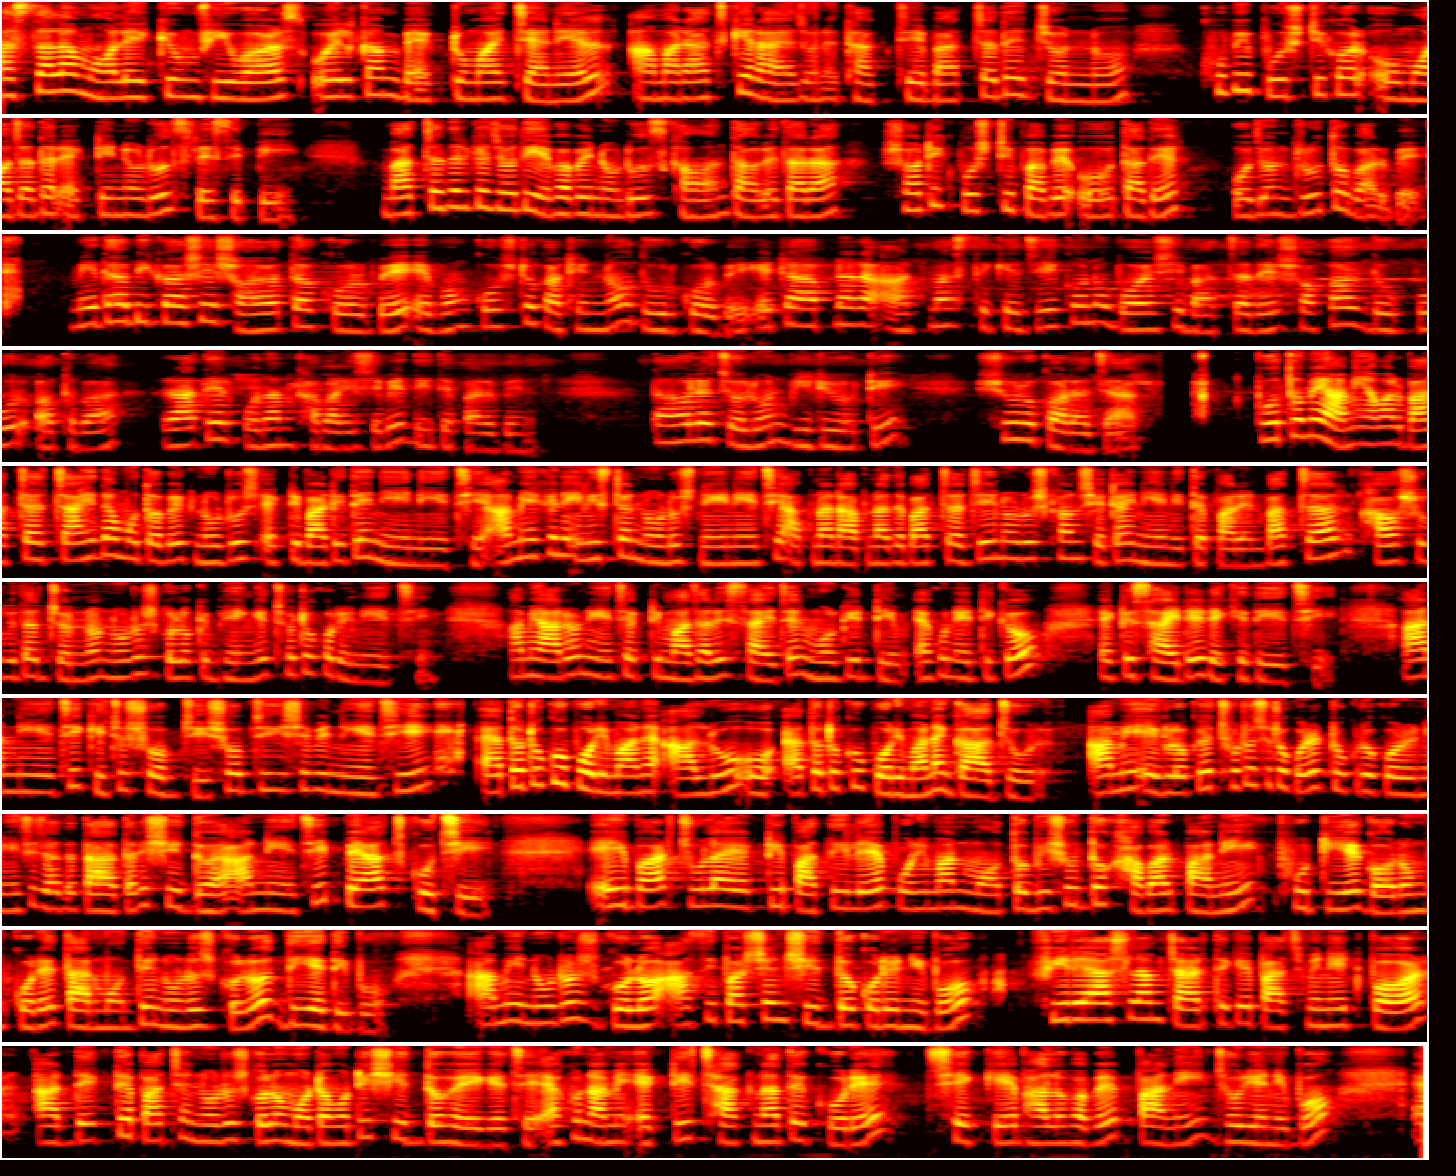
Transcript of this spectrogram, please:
আসসালামু আলাইকুম viewers, welcome back to my channel. আমার আজকের আয়োজনে থাকছে বাচ্চাদের জন্য খুবই পুষ্টিকর ও মজাদার একটি নুডলস রেসিপি। বাচ্চাদেরকে যদি এভাবে নুডলস খাওয়ান, তাহলে তারা সঠিক পুষ্টি পাবে ও তাদের ওজন দ্রুত বাড়বে। মেধা বিকাশে সহায়তা করবে এবং কোষ্ঠকাঠিন্য দূর করবে। এটা আপনারা আট মাস থেকে যে কোনো বয়সী বাচ্চাদের সকাল, দুপুর অথবা রাতের প্রধান খাবার হিসেবে দিতে পারবেন। তাহলে চলুন ভিডিওটি শুরু করা যাক। প্রথমে আমি আমার বাচ্চার চাহিদা মোতাবেক নুডলস একটি বাটিতে নিয়ে নিয়েছি। আমি এখানে ইনস্ট্যান্ট নুডলস নিয়ে নিয়েছি। আপনারা আপনাদের বাচ্চার যে নুডলস খান সেটাই নিয়ে নিতে পারেন। বাচ্চার খাওয়ার সুবিধার জন্য নুডলসগুলোকে ভেঙে ছোট করে নিয়েছি। আমি আরও নিয়েছি একটি মাঝারি সাইজের মুরগির ডিম। এখন এটিকেও একটি সাইডে রেখে দিয়েছি। আর নিয়েছি কিছু সবজি। সবজি হিসেবে নিয়েছি এতটুকু পরিমাণে আলু ও এতটুকু পরিমাণে গাজর। আমি এগুলোকে ছোট ছোট করে টুকরো করে নিয়েছি যাতে তাড়াতাড়ি সিদ্ধ হয়। আর নিয়েছি পেঁয়াজ কুচি। এইবার চুলায় একটি পাতিলে পরিমাণ মতো বিশুদ্ধ খাবার পানি ফুটিয়ে গরম করে তার মধ্যে নুডলসগুলো দিয়ে দিব। আমি নুডলসগুলো আশি পার্সেন্ট সিদ্ধ করে নিব। ফিরে আসলাম চার থেকে পাঁচ মিনিট পর আর দেখতে পাচ্ছেন নুডলসগুলো মোটামুটি সিদ্ধ হয়ে গেছে। এখন আমি একটি ছাকনাতে করে ছেঁকে ভালোভাবে পানি ঝরিয়ে নিব।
